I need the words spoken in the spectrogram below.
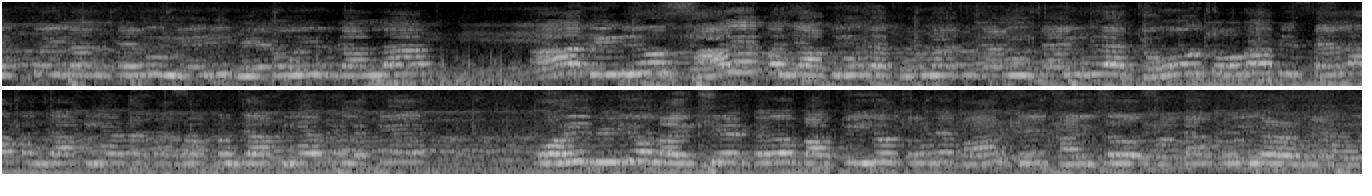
ਇੱਕੋ ਹੀ ਗੱਲ ਕਹਿਣੀ ਮੇਰੀ ਫੇਰ ਉਹੀ ਗੱਲ ਆ। ਆਹ ਵੀਡੀਓ ਸਾਰੇ ਪੰਜਾਬੀਆਂ ਦੇ ਫੋਨਾਂ 'ਚ ਜਾਣੀ ਚਾਹੀਦੀ ਆ। ਜੋ ਚਾਹੁੰਦਾ ਵੀ ਪਹਿਲਾਂ ਪੰਜਾਬੀਆਂ ਦਾ ਪੈਸਾ ਪੰਜਾਬੀਆਂ ਤੇ ਲੱਗੇ, ਉਹੀ ਵੀਡੀਓ ਲਾਈਕ ਸ਼ੇਅਰ ਕਰੋ ਬਾਕੀ ਜੋ ਚਾਹੁੰਦੇ ਬਾਹਰ ਕੇ ਖਾਈ ਚਲੋ, ਸਾਡਾ ਕੋਈ ਲੈਣਾ ਦੇਣਾ ਨਹੀਂ।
